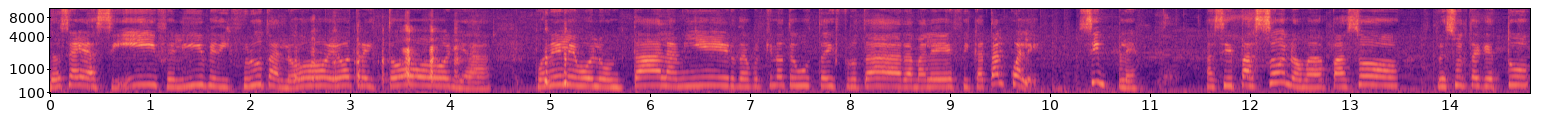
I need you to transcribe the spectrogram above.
No seas así, Felipe, disfrútalo, es otra historia. Ponele voluntad a la mierda, ¿por qué no te gusta disfrutar a Maléfica? Tal cual es, simple. Así pasó nomás, pasó. Resulta que tú.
